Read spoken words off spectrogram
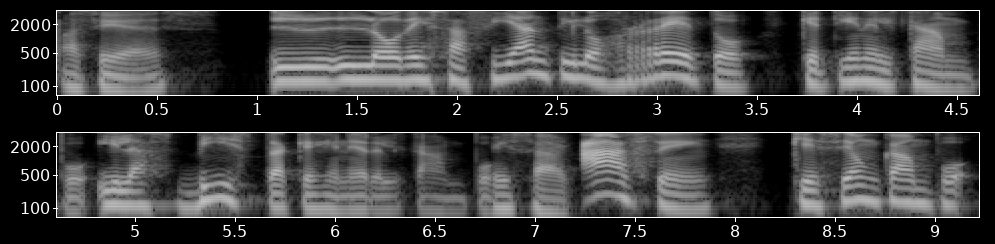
Así es. lo desafiante y los retos que tiene el campo y las vistas que genera el campo Exacto. hacen que sea un campo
